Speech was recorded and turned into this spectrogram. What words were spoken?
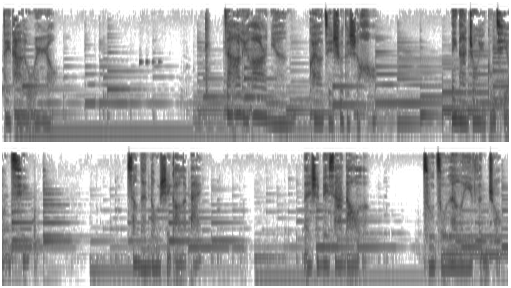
对他的温柔。在二零二二年快要结束的时候，丽娜终于鼓起勇气向男同事告了白。男生被吓到了，足足愣了一分钟。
